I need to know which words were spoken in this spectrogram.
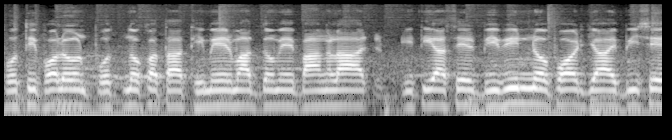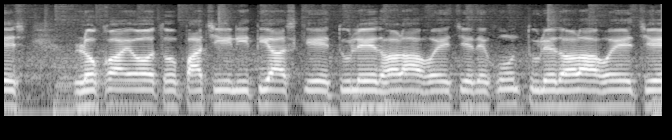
প্রতিফলন প্রত্নকথা থিমের মাধ্যমে বাংলার ইতিহাসের বিভিন্ন পর্যায় বিশেষ লোকায়ত ও প্রাচীন ইতিহাসকে তুলে ধরা হয়েছে। দেখুন, তুলে ধরা হয়েছে।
